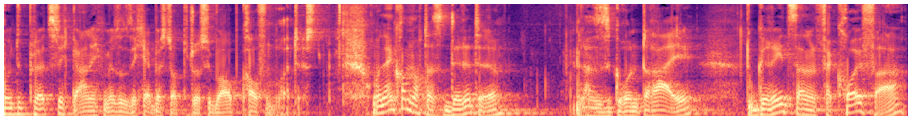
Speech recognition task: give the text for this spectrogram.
und du plötzlich gar nicht mehr so sicher bist, ob du das überhaupt kaufen wolltest. Und dann kommt noch das dritte, das ist Grund 3. Du gerätst an einen Verkäufer,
